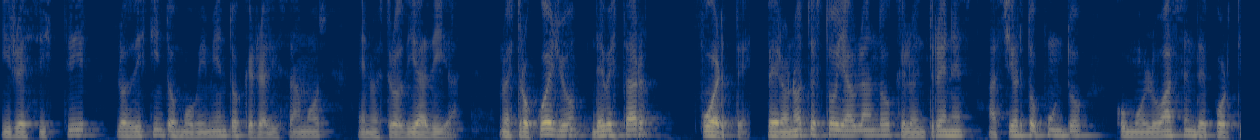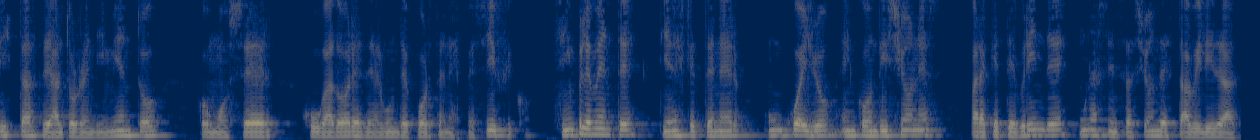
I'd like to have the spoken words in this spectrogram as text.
y resistir los distintos movimientos que realizamos en nuestro día a día. Nuestro cuello debe estar fuerte, pero no te estoy hablando que lo entrenes a cierto punto como lo hacen deportistas de alto rendimiento, como ser jugadores de algún deporte en específico. Simplemente tienes que tener un cuello en condiciones para que te brinde una sensación de estabilidad.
